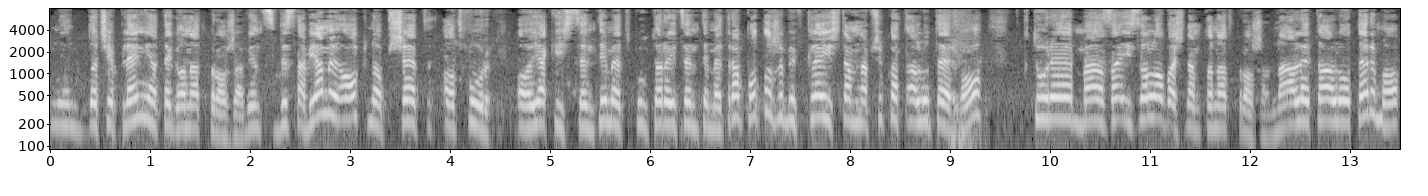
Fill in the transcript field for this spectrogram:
mm, docieplenia tego nadproża, więc wystawiamy okno przed otwór o jakiś centymetr, półtorej centymetra po to, żeby wkleić tam na przykład alutermo, które ma zaizolować nam to nadproże. No ale to alutermo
